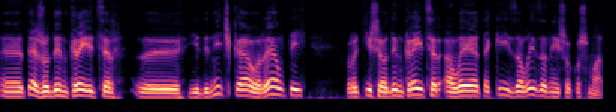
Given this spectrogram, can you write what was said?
е, теж один крейцер е, єдиничка, орелтий. Коротіше, один крейцер, але такий зализаний, що кошмар.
